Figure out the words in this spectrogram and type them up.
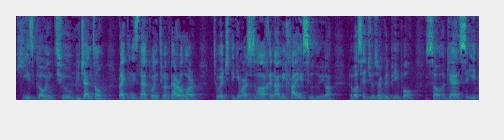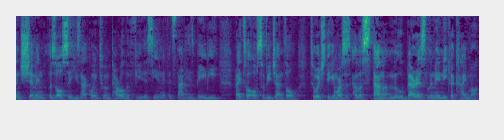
he's going to be gentle, right? And he's not going to imperil her. To which the Gemara says, Rabbi say Jews are good people. So again, so even Shimon is also, he's not going to imperil the fetus, even if it's not his baby, right? He'll also be gentle. To which the Gemara says, Elastam me'uberes kaima.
